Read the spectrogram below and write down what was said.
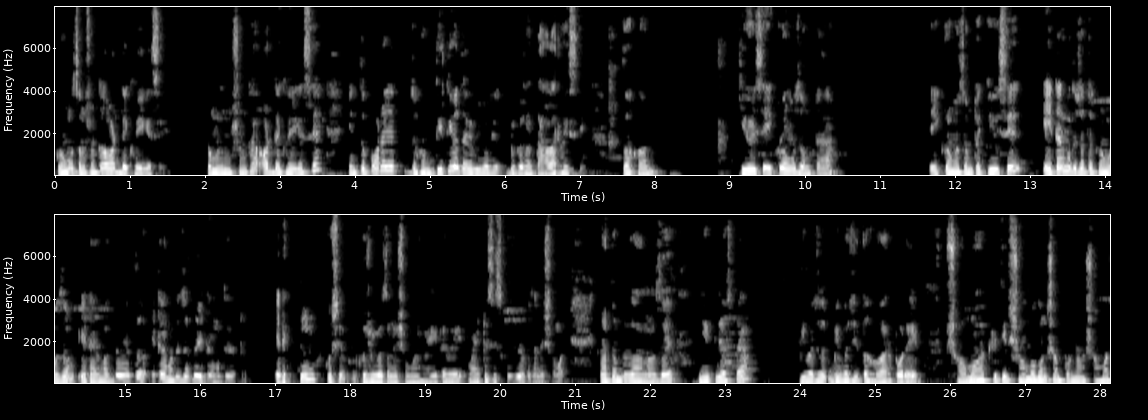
ক্রোমোজোম সংখ্যা অর্ধেক হয়ে গেছে। ক্রোমোজোম সংখ্যা অর্ধেক হয়ে গেছে, কিন্তু পরে যখন দ্বিতীয় বিভাজিত বিভাজনটা আবার হয়েছে, তখন কি হয়েছে? এই ক্রোমোজোমটা এই ক্রোমোজোমটা কি হয়েছে? এটার মধ্যে যত ক্রোমোজোম, এটার মধ্যে যত এটার মধ্যে যত, এটার মধ্যে যত এটা কোন কোষ বিভাজনের সময় হয়? এটা হয় মাইটোসিস কোষ বিভাজনের সময়। কারণ তোমরা জানো যে নিউক্লিয়াসটা বিভাজ- বিভাজিত হওয়ার পরে সম আকৃতির সমগুণ সম্পন্ন সম-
